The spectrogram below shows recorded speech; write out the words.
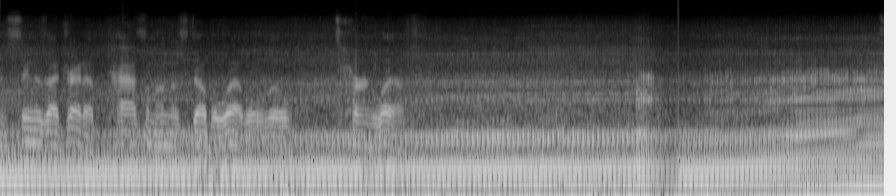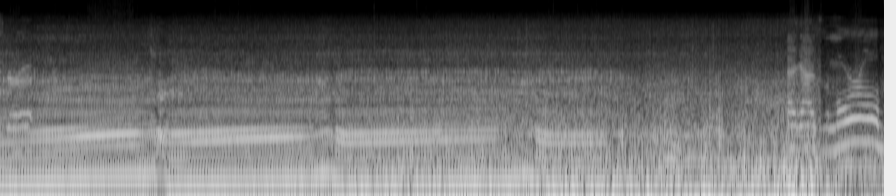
As soon as I try to pass them on this double level, they'll turn left. Screw it. Hey guys, the moral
